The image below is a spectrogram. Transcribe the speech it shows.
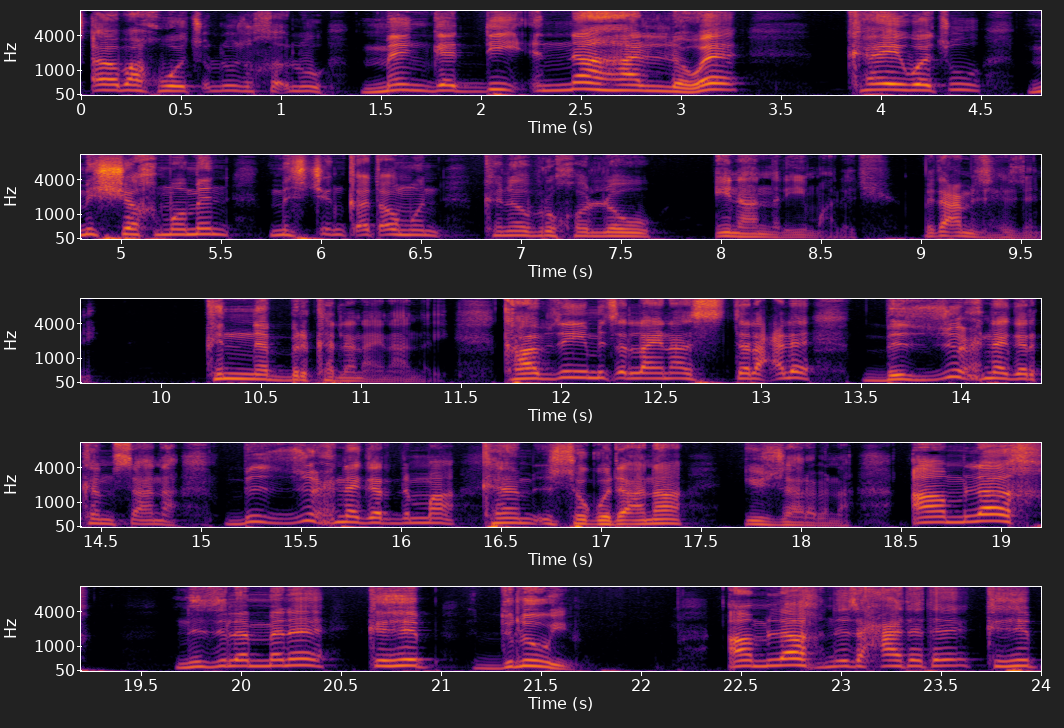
ጸባ ክወጽሉ ዝኽእሉ መንገዲ እናሃለወ ከይወጹ ምስ ሸኽሞምን ምስ ጭንቀጦምን ክነብሩ ኸለዉ ኢና ንርኢ ማለት እዩ ብጣዕሚ ዝሕዝን እዩ ክንነብር ከለና ኢና ንርኢ። ካብ ዘይምጽላይና ዝተላዕለ ብዙሕ ነገር ከም ዝሰኣና፣ ብዙሕ ነገር ድማ ከም ዝተጎዳእና እዩ ዝዛረበና። ኣምላኽ ንዝለመነ ክህብ ድልው እዩ። ኣምላኽ ንዝሓተተ ክህብ፣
